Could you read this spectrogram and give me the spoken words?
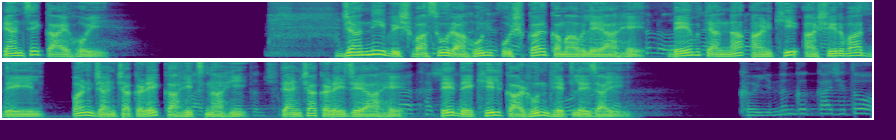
त्यांचे काय होईल? ज्यांनी विश्वासू राहून पुष्कळ कमावले आहे देव त्यांना आणखी आशीर्वाद देईल पण ज्यांच्याकडे काहीच नाही त्यांच्याकडे जे आहे ते देखील काढून घेतले जाईल. 그 있는 것까지도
